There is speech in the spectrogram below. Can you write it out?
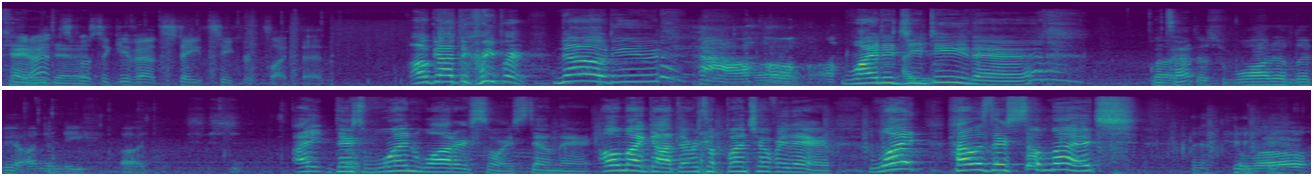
Okay, You're we not did supposed it. to give out state secrets like that. Oh god, the creeper! No, dude! Ow. Oh. Why did you I- do that? What's Look, up? There's water literally underneath us. I there's one water source down there. Oh my god, there was a bunch over there. What? How is there so much? Hello.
